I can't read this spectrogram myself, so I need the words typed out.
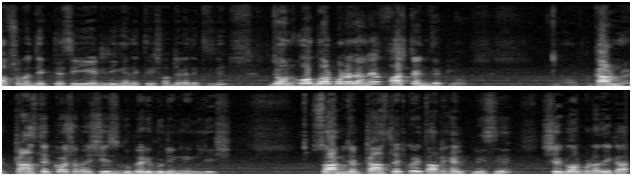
সবসময় দেখতেছি এডিটিংয়ে দেখতেছি, সব জায়গায় দেখতেছি। যখন ও গল্পটা জানে ফার্স্ট টাইম দেখল। কারণ ট্রান্সলেট করার সময় she is very good in English so আমি যখন ট্রান্সলেট করি, তার হেল্প নিছি। সে গল্পটা দেখা,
